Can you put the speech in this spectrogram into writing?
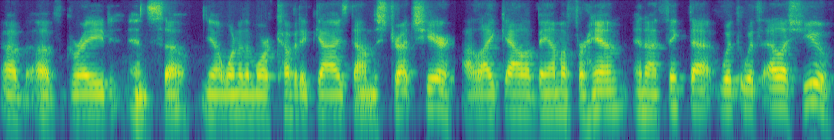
of, of grade. And so, you know, one of the more coveted guys down the stretch here. I like Alabama for him, and I think that with with LSU,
